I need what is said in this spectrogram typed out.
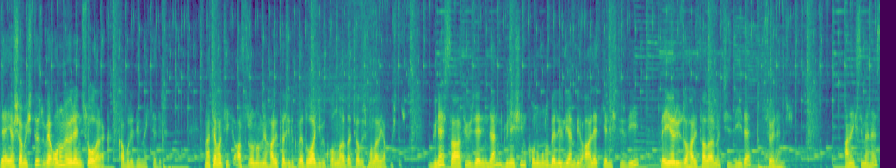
de yaşamıştır ve onun öğrencisi olarak kabul edilmektedir. Matematik, astronomi, haritacılık ve doğa gibi konularda çalışmalar yapmıştır. Güneş saati üzerinden güneşin konumunu belirleyen bir alet geliştirdiği ve yeryüzü haritalarını çizdiği de söylenir. Anaximenes,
